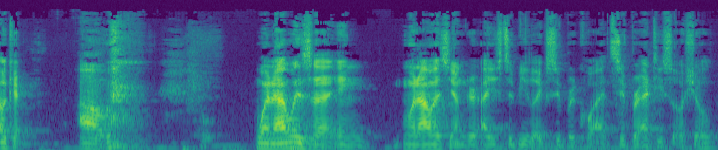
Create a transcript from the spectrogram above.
Okay. Um, when I was uh, in when I was younger, I used to be like super quiet, super antisocial,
